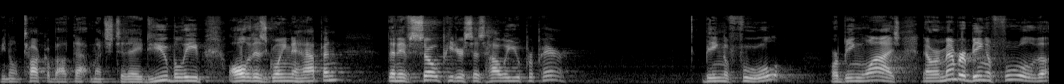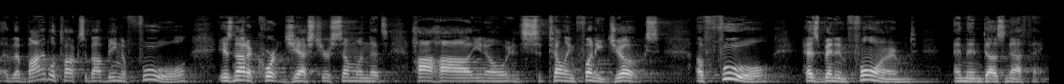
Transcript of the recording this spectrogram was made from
We don't talk about that much today. Do you believe all that is going to happen? Then, if so, Peter says, How will you prepare? Being a fool or being wise. Now, remember, being a fool, the, the, Bible talks about being a fool is not a court gesture, someone that's ha ha, you know, it's telling funny jokes. A fool has been informed and then does nothing.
